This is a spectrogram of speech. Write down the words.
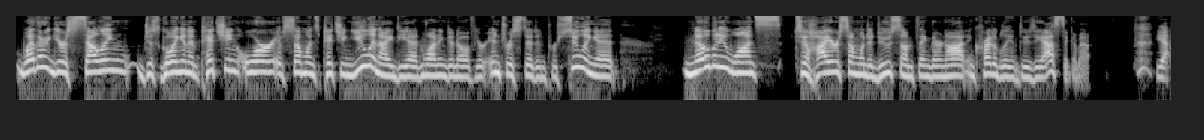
Whether you're selling, just going in and pitching, or if someone's pitching you an idea and wanting to know if you're interested in pursuing it, nobody wants to hire someone to do something they're not incredibly enthusiastic about. Yeah,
